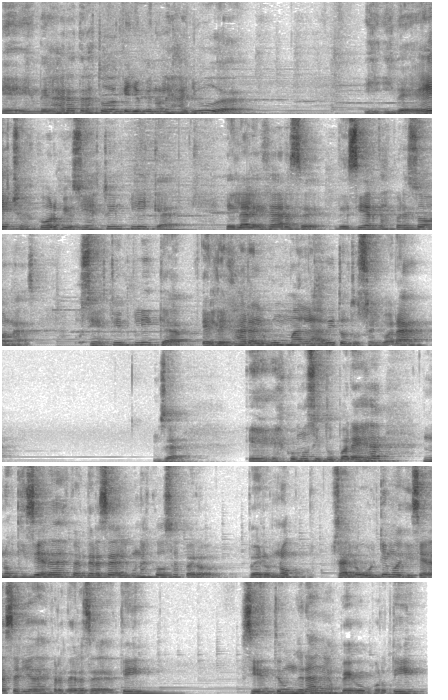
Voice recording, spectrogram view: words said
eh, en dejar atrás todo aquello que no les ayuda. Y, y de hecho, Scorpio, si esto implica el alejarse de ciertas personas, o si esto implica el dejar algún mal hábito, entonces lo hará. O sea, es como si tu pareja no quisiera desprenderse de algunas cosas, pero, pero no, o sea, lo último que quisiera sería desprenderse de ti. Siente un gran apego por ti.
